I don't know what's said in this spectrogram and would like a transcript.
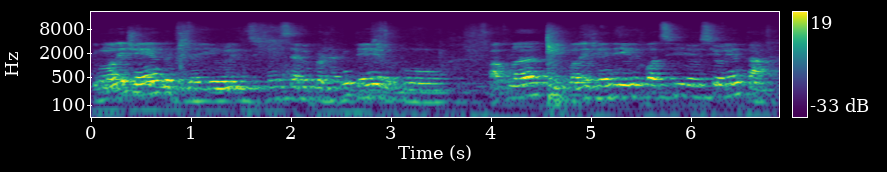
tem uma legenda, que daí ele recebe o projeto inteiro, com a planta, com a legenda, e ele pode se, se orientar.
